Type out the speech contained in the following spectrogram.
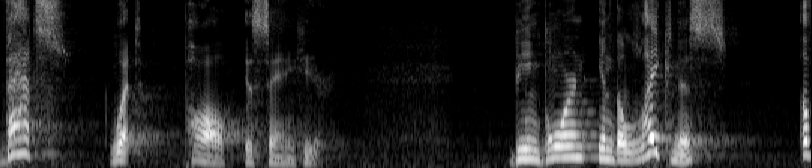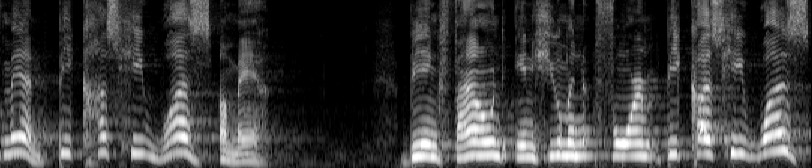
That's what Paul is saying here. Being born in the likeness of man, because he was a man. Being found in human form because he was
